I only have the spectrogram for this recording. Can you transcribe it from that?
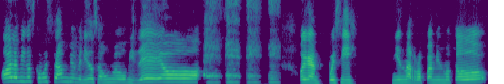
Hola amigos, ¿cómo están? Bienvenidos a un nuevo video. Eh, eh, eh. Oigan, pues sí, misma ropa, mismo todo.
